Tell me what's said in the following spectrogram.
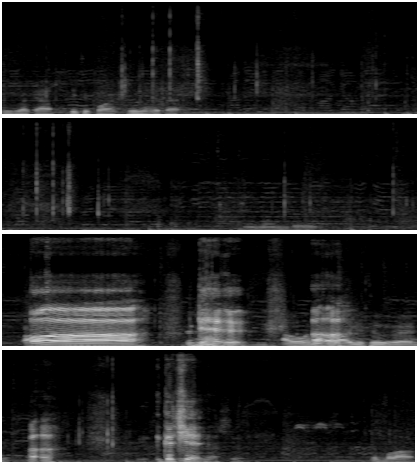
He's like ah, out. He's too far. He's gonna hit that. Oh. Oh, and oh! I want to call you too, bro. Uh-oh. Good shit. Good block.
